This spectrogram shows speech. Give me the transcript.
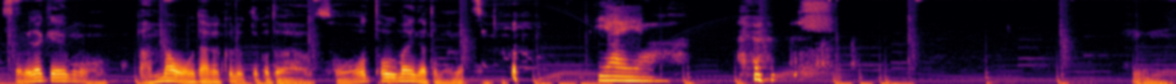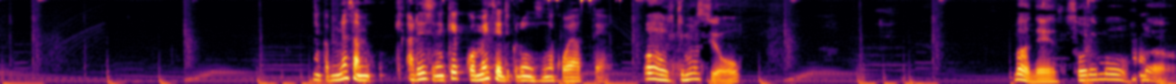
それだけもう、バンバンオーダーが来るってことは相当うまいんだと思います。いやいや。うん。なんか皆さん、あれですね、結構メッセージくるんですね、こうやって。ああ、来ますよ。まあね、それも、はいまあ、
